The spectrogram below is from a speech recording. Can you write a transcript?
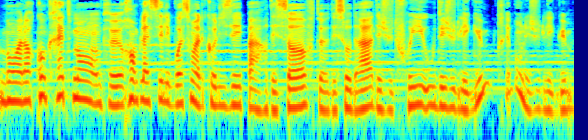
Bon, alors concrètement, on peut remplacer les boissons alcoolisées par des softs, des sodas, des jus de fruits ou des jus de légumes. Très bon les jus de légumes.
